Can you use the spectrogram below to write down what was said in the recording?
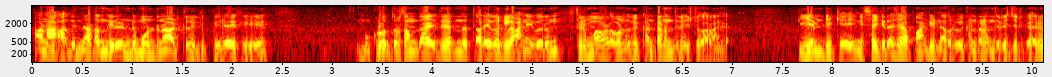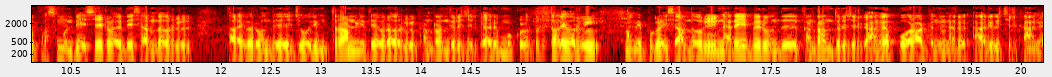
ஆனால் அது நடந்து ரெண்டு மூன்று நாட்களுக்கு பிறகு முக்குளத்தூர் சமுதாயத்தை சேர்ந்த தலைவர்கள் அனைவரும் திருமாவளவனுக்கு கண்டனம் தெரிவிச்சுட்டு வராங்க. பிஎம்டிகே நிசகிராஜா பாண்டியன் அவர்கள் கண்டனம் தெரிவிச்சிருக்காரு. பசுமன் தேசிய கழகத்தை சார்ந்தவர்கள் தலைவர் வந்து ஜோதி முத்துராமலிங்க தேவர் அவர்கள் கண்டனம் தெரிவிச்சிருக்காரு. முக்குளத்தூர் தலைவர்கள் அமைப்புகளை சார்ந்தவர்கள் நிறைய பேர் வந்து கண்டனம் தெரிவிச்சிருக்காங்க. போராட்டங்கள் அறிவிச்சிருக்காங்க.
